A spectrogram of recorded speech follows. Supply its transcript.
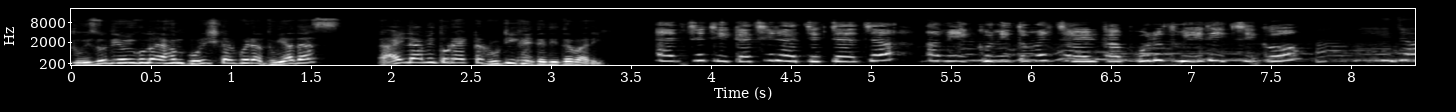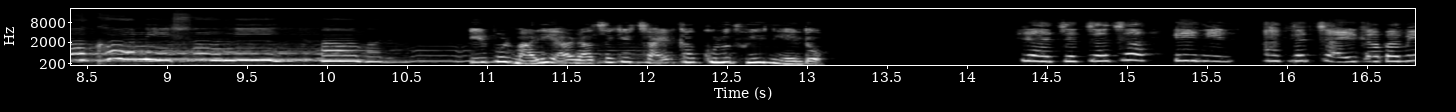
তুই যদি ওইগুলো এখন পরিষ্কার করে ধুইয়া দাস তাইলে আমি তোরে একটা রুটি খাইতে দিতে পারি। আচ্ছা ঠিক আছে রাজ্জাক চাচা। আমি এক্ষুনি তোমার চায়ের কাপগুলো ধুয়ে দিচ্ছি গো। এরপর মারিয়া রাজাকের চায়ের কাপগুলো ধুয়ে নিয়ে এলো। রাজ্জাক চাচা এই নিন আপনার চায়ের কাপ আমি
